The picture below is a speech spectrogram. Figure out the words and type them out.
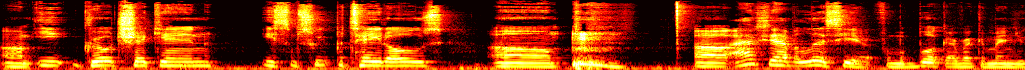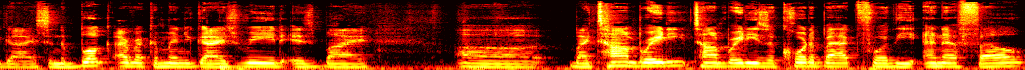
Um, eat grilled chicken. Eat some sweet potatoes. Um, uh, I actually have a list here from a book I recommend you guys, and the book I recommend you guys read is by uh, by Tom Brady. Tom Brady is a quarterback for the NFL.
